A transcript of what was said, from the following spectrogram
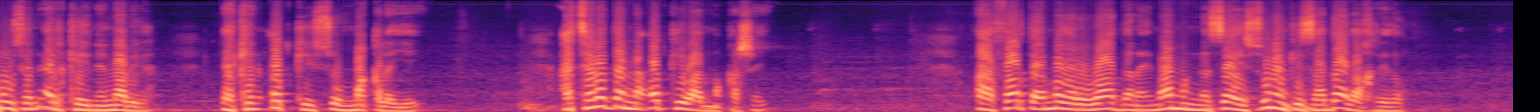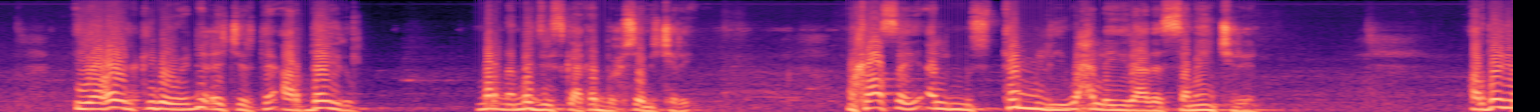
muusan arkaynin nabiga laakiin codkiisuu maqlayay. Cajaladdanna codkii baad maqashay aahaarta amada ruwaadana imaamu nasaa'i sunankiisa haddaad akhrido iyo kayrkiiba way dhici jirtay ardaydu marna majliskaa ka buuxsami jiray. Markaasay almustamli waxa la yidhaahda samayn jireen. Ardaydii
